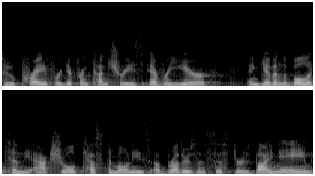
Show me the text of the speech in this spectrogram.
to pray for different countries every year and given the bulletin the actual testimonies of brothers and sisters by name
